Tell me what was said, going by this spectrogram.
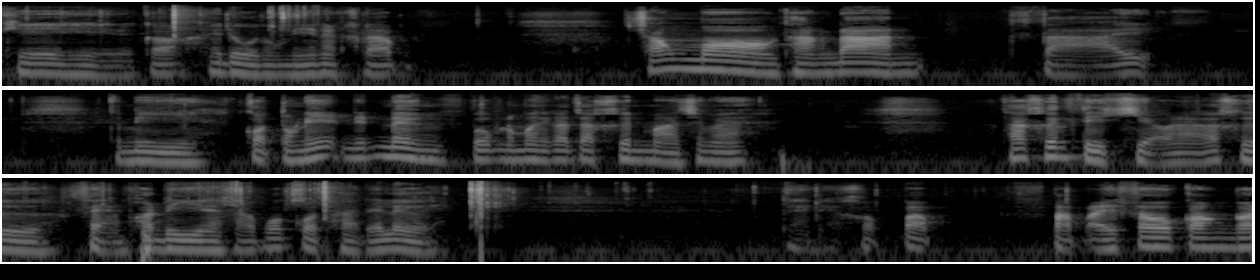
เคเดี๋ยวก็ให้ดูตรงนี้นะครับ ช่องมองทางด้านซ้าย จะมีกดตรงนี้นิดนึงปุ๊บแล้วมันก็จะขึ้นมาใช่ไหมถ้าขึ้นสีเขียวนะก็คือแสงพอดีนะครับ ก็กดถ่ายได้เลยแต่เดี๋ยวเขาปรับปรับไอโซกล้องก็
